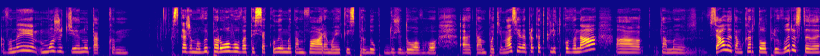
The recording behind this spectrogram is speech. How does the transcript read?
вони можуть ну так скажімо, випаровуватися, коли ми там варимо якийсь продукт дуже довго. Е, там Потім у нас є, наприклад, клітковина, там ми взяли там картоплю, виростили,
